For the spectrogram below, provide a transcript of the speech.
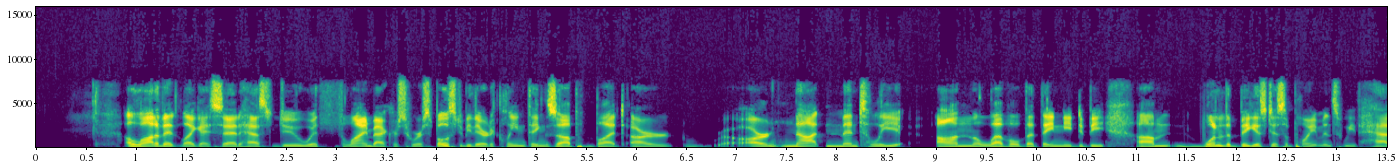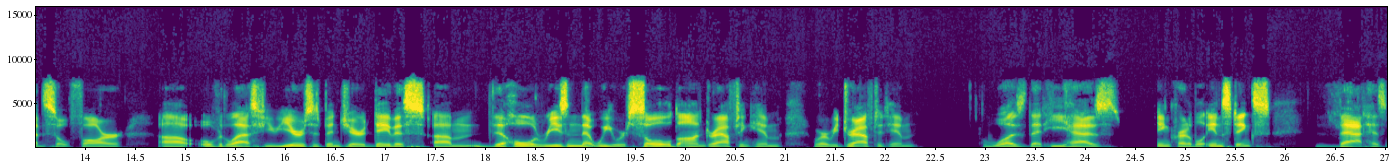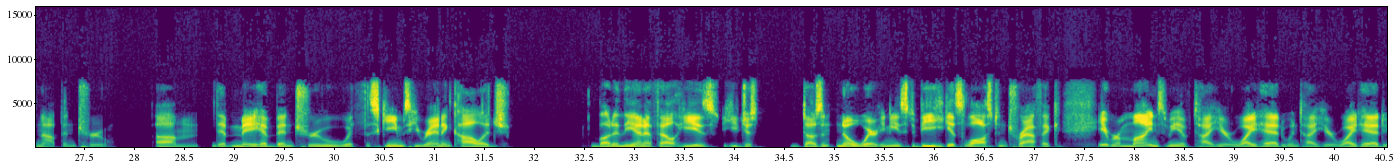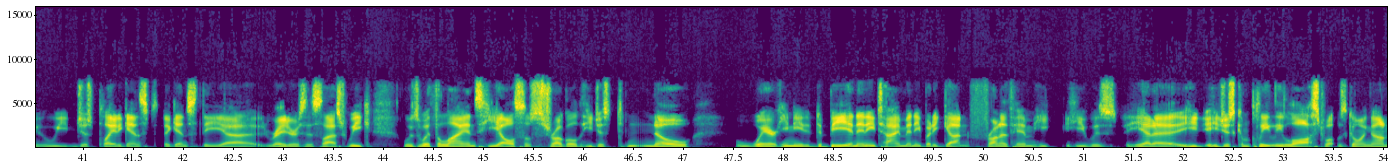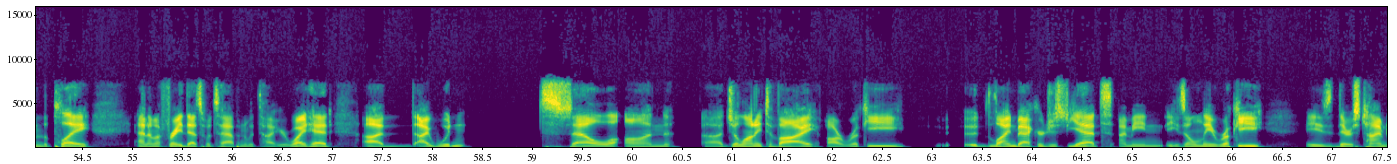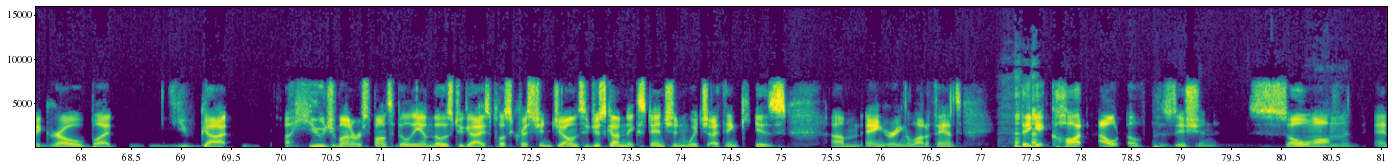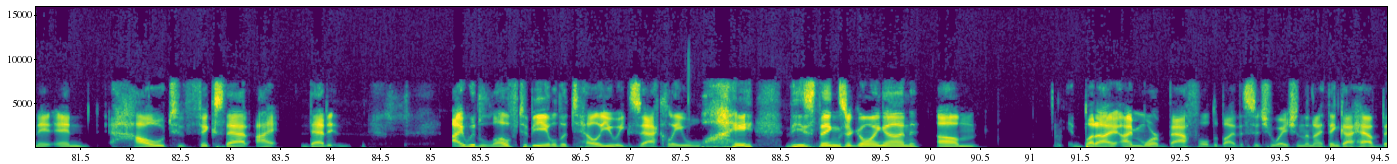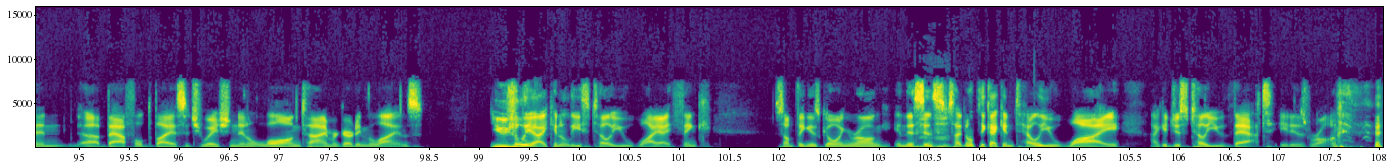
A lot of it, like I said, has to do with the linebackers who are supposed to be there to clean things up, but are are not mentally on the level that they need to be. Um, one of the biggest disappointments we've had so far. Uh, over the last few years has been Jarrad Davis. Um, the whole reason that we were sold on drafting him where we drafted him was that he has incredible instincts. That has not been true um, that may have been true with the schemes he ran in college, but in the NFL, he is he just doesn't know where he needs to be. He gets lost in traffic. It reminds me of Tahir Whitehead when Tahir Whitehead, who we just played against against the uh, Raiders this last week, was with the Lions. He also struggled. He just didn't know where he needed to be and anytime anybody got in front of him he he was he had a he, he just completely lost what was going on in the play and I'm afraid that's what's happened with Tahir Whitehead. Uh, I wouldn't sell on uh, Jahlani Tavai, our rookie uh, linebacker, just yet. I mean, he's only a rookie. He's, there's time to grow, but you've got a huge amount of responsibility on those two guys, plus Christian Jones, who just got an extension, which I think is um, angering a lot of fans. They get caught out of position so mm-hmm. often, and it and how to fix that, I that it, I would love to be able to tell you exactly why these things are going on. Um, but I, I'm more baffled by the situation than I think I have been uh, baffled by a situation in a long time regarding the Lions. Usually, I can at least tell you why I think something is going wrong. In this mm-hmm. instance, I don't think I can tell you why. I could just tell you that it is wrong.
